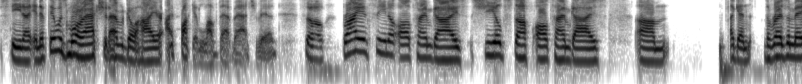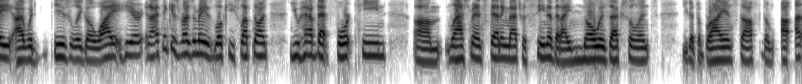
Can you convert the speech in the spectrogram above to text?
Cena. And if there was more action, I would go higher. I fucking love that match, man. So Bryan Cena, all time guys. Shield stuff, all time guys. Um, again, the resume, I would easily go Wyatt here, and I think his resume is look he slept on. You have that 14 um, last man standing match with Cena that I know is excellent. You got the Bryan stuff, the uh,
